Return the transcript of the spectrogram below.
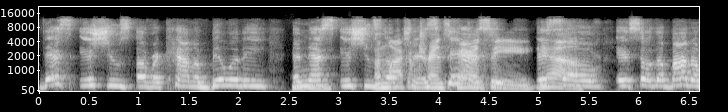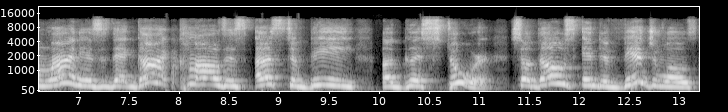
that's issues of accountability and mm-hmm. that's issues and of lack transparency. of transparency. And yeah. so and so the bottom line is, is that God causes us to be a good steward. So those individuals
